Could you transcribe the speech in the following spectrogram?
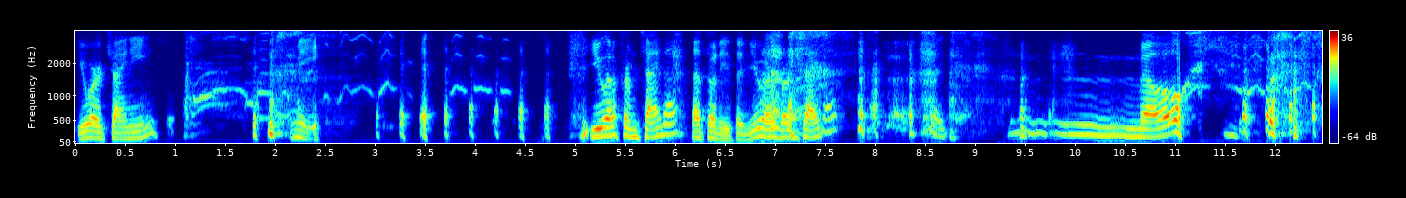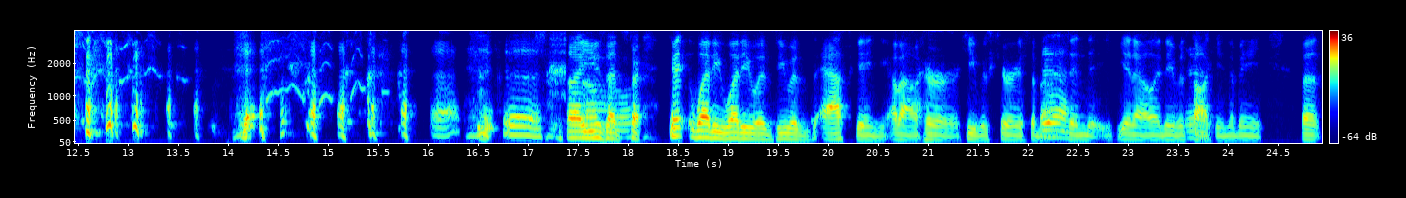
you are chinese? Me. You are from china? That's what he said. You are from china? Like, "Mm, no I use that Oh. story. What he what he was he was asking about her. He was curious about Yes. Cindy, you know, and he was Yes. talking to me. But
